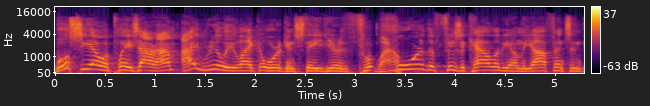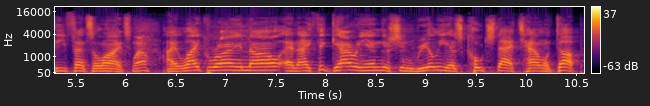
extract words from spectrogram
We'll see how it plays out. I'm, i really like Oregon State here for, wow. for, the physicality on the offense and defensive lines. Well, I like Ryan Nall, and I think Gary Anderson really has coached that talent up.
